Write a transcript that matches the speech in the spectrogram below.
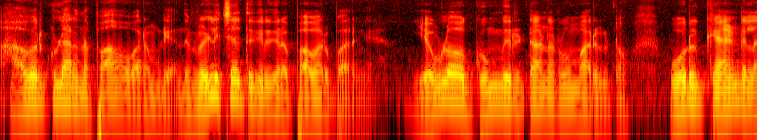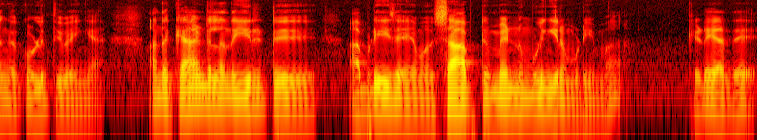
அவருக்குள்ளார அந்த பாவம் வர முடியாது. அந்த வெளிச்சத்துக்கு இருக்கிற பவர் பாருங்க. எவ்வளோ கும் இருட்டான ரூமாக இருக்கட்டும். ஒரு கேண்டில் அங்கே கொளுத்தி வைங்க. அந்த கேண்டில் அந்த இருட்டு அப்படி சாப்பிட்டு மென்று முழுங்கிட முடியுமா? கிடையாதே.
